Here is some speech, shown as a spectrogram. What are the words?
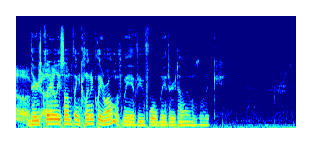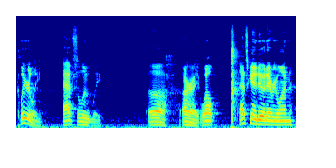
Oh, there's God. clearly something clinically wrong with me if you fooled me three times. Like, Clearly, absolutely. Uh, all right. Well, that's gonna do it, everyone.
